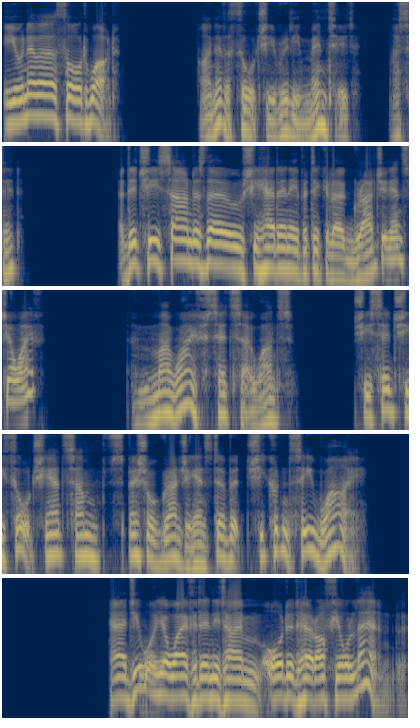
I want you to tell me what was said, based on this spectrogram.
You never thought what? I never thought she really meant it, I said. Uh, did she sound as though she had any particular grudge against your wife? Uh, my wife said so once. She said she thought she had some special grudge against her, but she couldn't see why. Had you or your wife at any time ordered her off your land?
